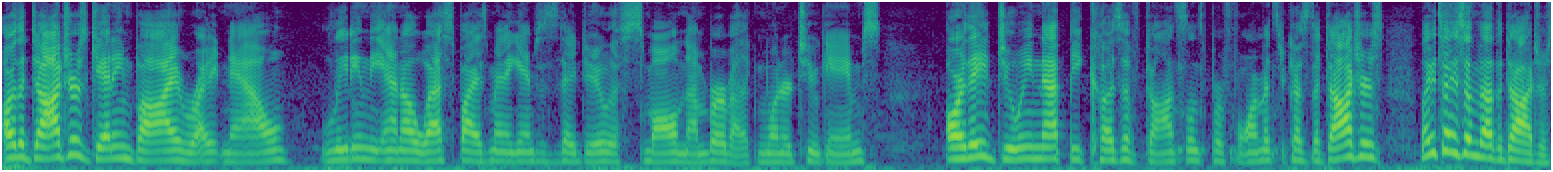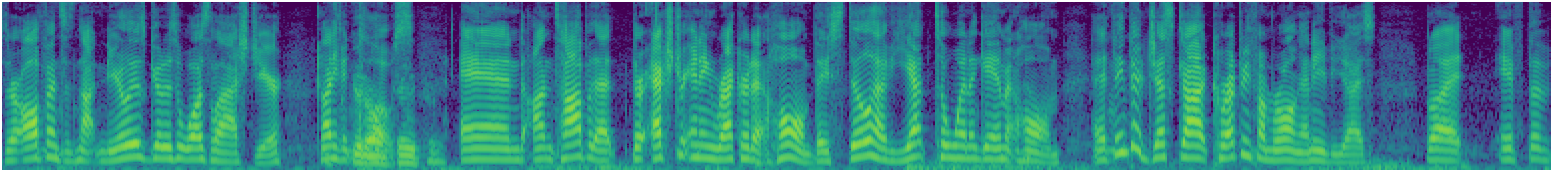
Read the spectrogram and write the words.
Are the Dodgers getting by right now, leading the NL West by as many games as they do, a small number, by like one or two games? Are they doing that because of Gonsolin's performance? Because the Dodgers, let me tell you something about the Dodgers. Their offense is not nearly as good as it was last year, not It's even good on close. And on top of that, their extra inning record at home, they still have yet to win a game at home. And I think they just got, correct me if I'm wrong, any of you guys, but if the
